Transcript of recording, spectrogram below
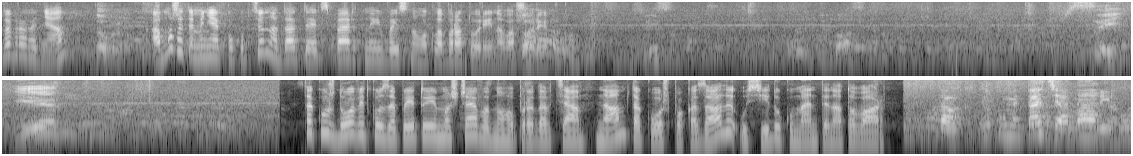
Доброго дня. Добре. А можете мені як покупцю надати експертний висновок лабораторії на вашу Так. рибку? Звісно. Будь ласка. Все є. Таку ж довідку запитуємо ще в одного продавця. Нам також показали усі документи на товар. Так, документація на рибу,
